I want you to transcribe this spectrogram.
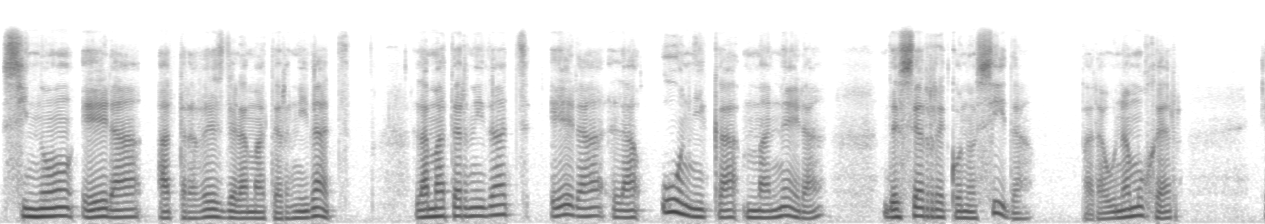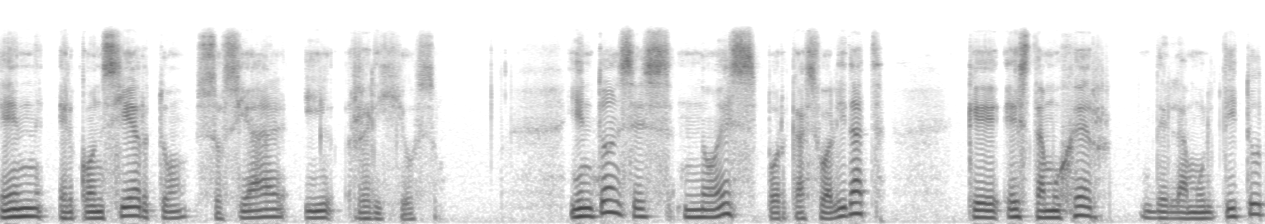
si no era a través de la maternidad. La maternidad era la única manera de ser reconocida para una mujer en el concierto social y religioso. Y entonces no es por casualidad que esta mujer de la multitud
